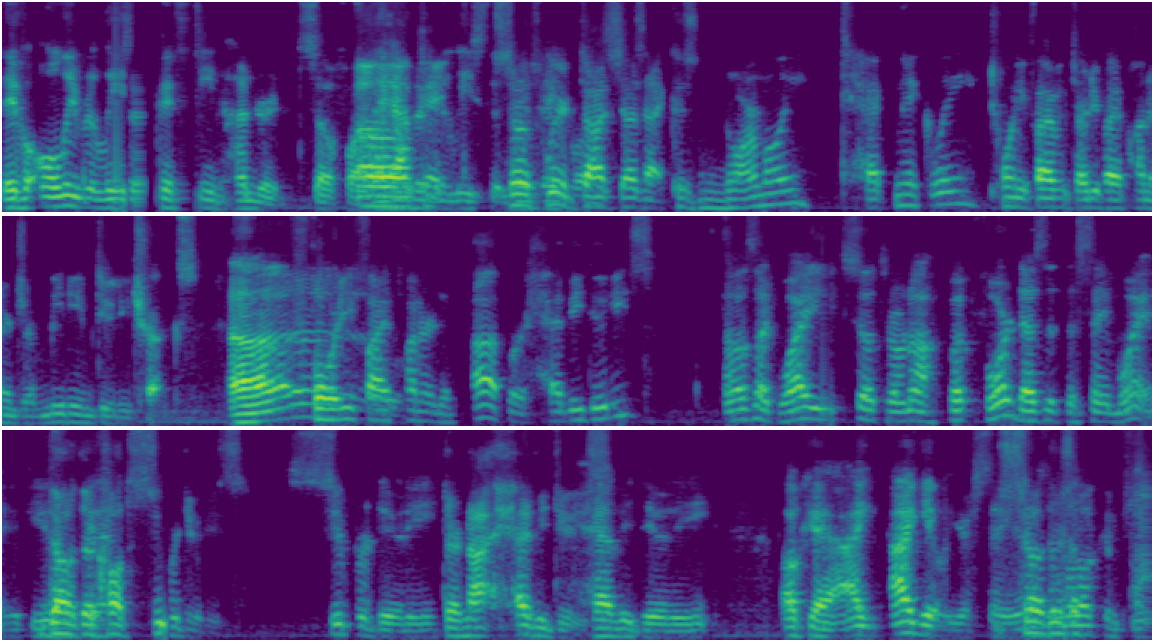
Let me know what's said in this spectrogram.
they've only released their 1500 so far. Oh, they haven't okay. released the So it's weird. Dodge does that because normally, technically, 25 and 3500s are medium duty trucks. Oh. 4500 and up are heavy duties. I was like, why are you so thrown off? But Ford does it the same way. If you No, they're called super duties. Super Duty, They're not heavy duties. Heavy Duty. Okay, I I get what you're saying. So there's a a- little confused.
